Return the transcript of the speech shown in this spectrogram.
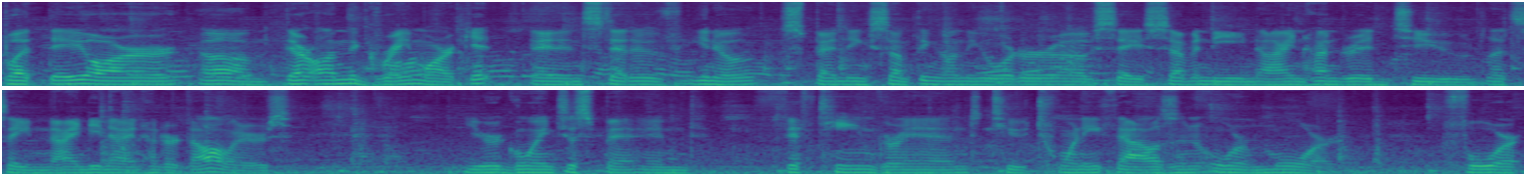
but they are um, they're on the gray market, and instead of you know spending something on the order of say seventy nine hundred to let's say ninety nine hundred dollars, you're going to spend fifteen grand to twenty thousand or more for.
